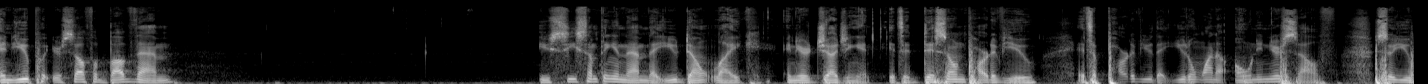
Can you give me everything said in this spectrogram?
and you put yourself above them, you see something in them that you don't like and you're judging it. It's a disowned part of you. It's a part of you that you don't want to own in yourself. So you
